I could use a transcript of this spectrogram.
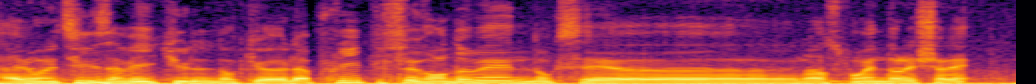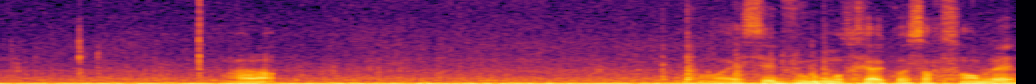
Allez, on utilise un véhicule. Donc euh, la pluie plus le grand domaine, donc c'est là on se promène dans les chalets. Voilà. On va essayer de vous montrer à quoi ça ressemblait.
